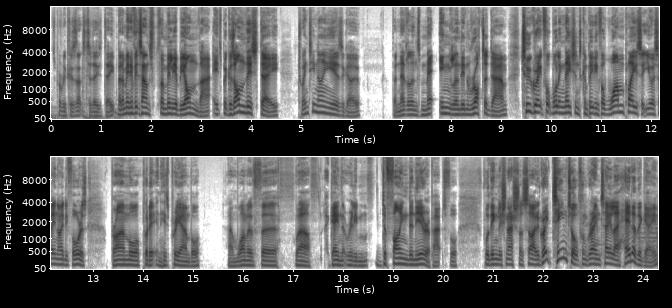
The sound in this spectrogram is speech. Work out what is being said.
it's probably because that's today's date. But I mean, if it sounds familiar beyond that, it's because on this day, 29 years ago, the Netherlands met England in Rotterdam. Two great footballing nations competing for one place at USA 94, as Brian Moore put it in his preamble, and one of, uh, well, a game that really defined an era perhaps for, for the English national side. A great team talk from Graham Taylor ahead of the game.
